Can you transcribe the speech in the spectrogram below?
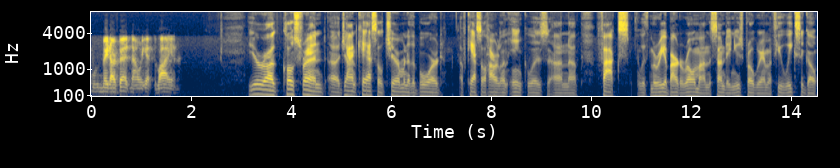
we made our bed. Now we have to lie in it. Your uh, close friend uh, John Castle, chairman of the board of Castle Harlan Inc., was on uh, Fox with Maria Bartiromo on the Sunday news program a few weeks ago,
